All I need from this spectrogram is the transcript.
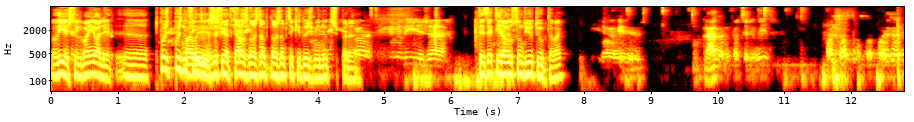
Elias, tudo bem? Olha, eh, depois, depois no Vai, fim do Elias. desafio de Carlos, nós damos, nós damos aqui dois minutos para. Tens é que tirar o som do YouTube, está bem? Nada. Não pode ser Elias. Pode, pode, pode, pode ser.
